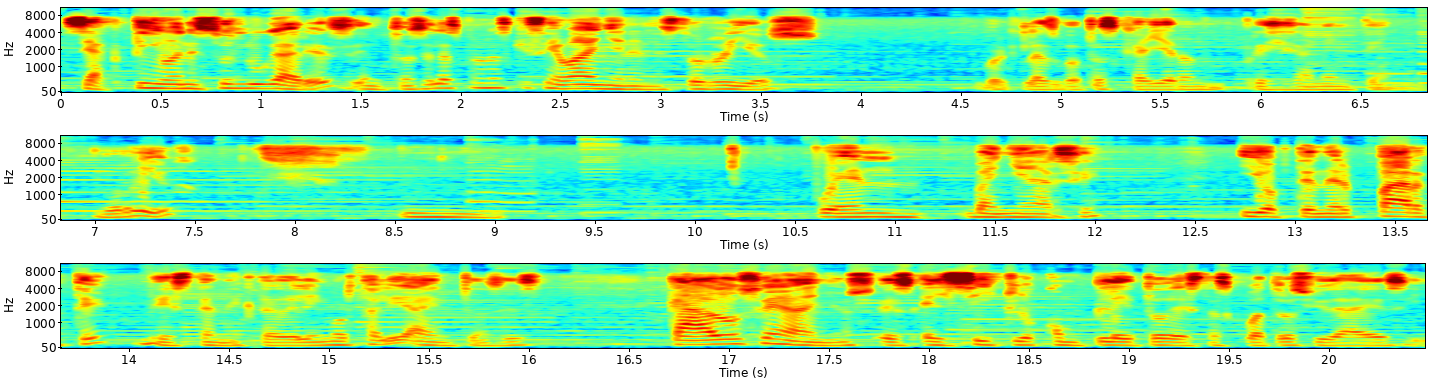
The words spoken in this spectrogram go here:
se activan estos lugares, entonces las personas que se bañan en estos ríos, porque las gotas cayeron precisamente en los ríos, mm, pueden bañarse y obtener parte de este néctar de la inmortalidad. Entonces, cada 12 años es el ciclo completo de estas cuatro ciudades y,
